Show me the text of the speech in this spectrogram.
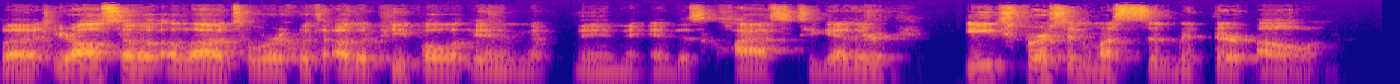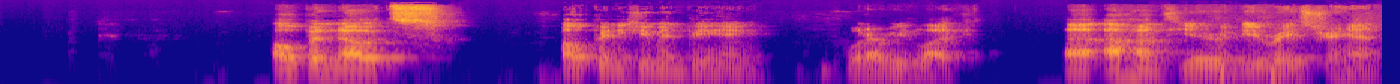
but you're also allowed to work with other people in, in, in this class together. Each person must submit their own. Open notes, open human being, whatever you'd like. Uh, Ahant, you you raised your hand.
